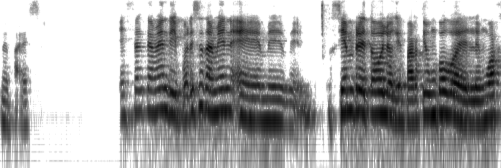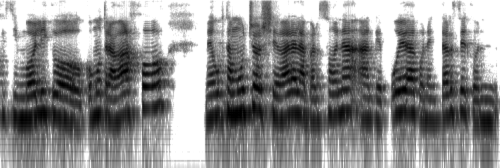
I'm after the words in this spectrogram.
me parece. Exactamente, y por eso también eh, siempre todo lo que partió un poco del lenguaje simbólico, cómo trabajo, me gusta mucho llevar a la persona a que pueda conectarse con,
